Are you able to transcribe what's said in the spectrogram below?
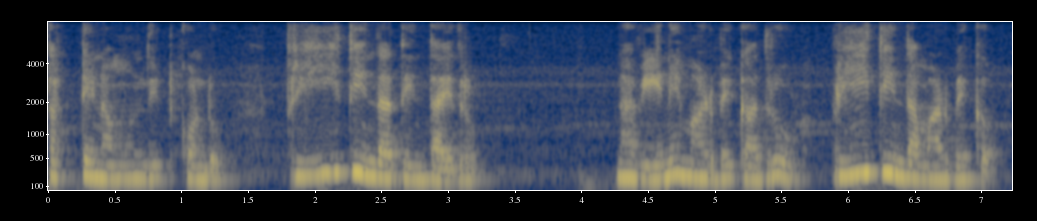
ತಟ್ಟೆನ ಮುಂದಿಟ್ಕೊಂಡು ಪ್ರೀತಿಯಿಂದ ತಿಂತಾಯಿದ್ರು ನಾವೇನೇ ಮಾಡಬೇಕಾದ್ರೂ ಪ್ರೀತಿಯಿಂದ ಮಾಡಬೇಕು.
